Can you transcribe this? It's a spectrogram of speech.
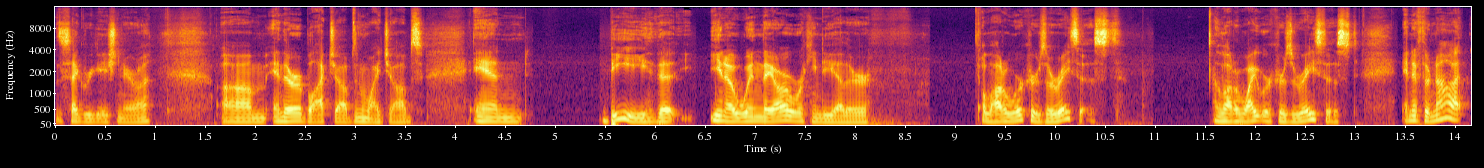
segregation era, um, and there are black jobs and white jobs, and B that you know when they are working together, a lot of workers are racist. A lot of white workers are racist, and if they're not,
